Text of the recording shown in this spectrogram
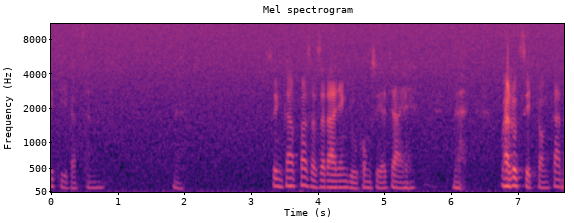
ทิฏฐิแบบนั้นนะซึ่งถ้าพระศาสดายังอยู่คงเสียใจนะว่าลูกศิษย์ของท่าน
